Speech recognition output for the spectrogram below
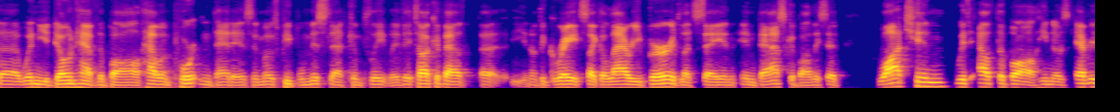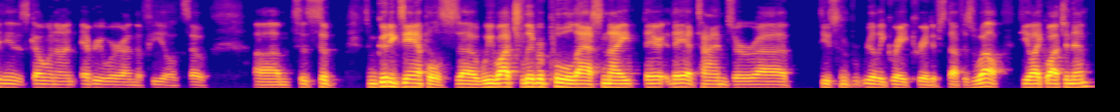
uh, when you don't have the ball, how important that is, and most people miss that completely. They talk about, uh, you know, the greats like a Larry Bird, let's say, in, in basketball. They said, watch him without the ball. He knows everything that's going on everywhere on the field. So um, so, so, some good examples. Uh, we watched Liverpool last night. They they at times are uh, do some really great creative stuff as well. Do you like watching them?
